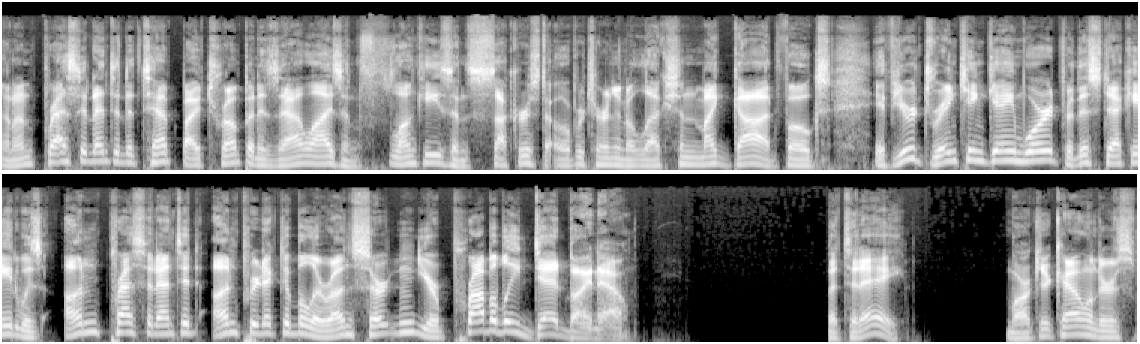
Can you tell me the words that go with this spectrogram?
an unprecedented attempt by Trump and his allies and flunkies and suckers to overturn an election. My God, folks, if your drinking game word for this decade was unprecedented, unpredictable, or uncertain, you're probably dead by now. But today, mark your calendars.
